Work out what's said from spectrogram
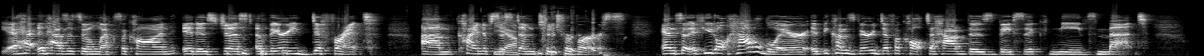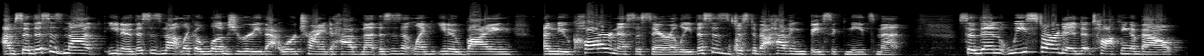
it, has its own lexicon. It is just a very different um, kind of system yeah. to traverse. And so if you don't have a lawyer, it becomes very difficult to have those basic needs met. Um, so this is not, you know, this is not like a luxury that we're trying to have met. This isn't like, you know, buying a new car necessarily. This is just about having basic needs met. So then we started talking about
